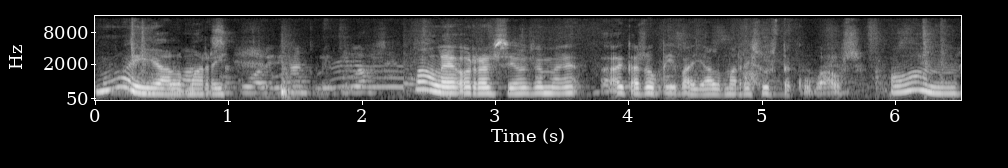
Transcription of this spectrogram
Moi Jalmari. Kuoli, niin hän tuli tilalle. Oranssi on semmoinen aika sopiva Jalmari susta kuvaus. On.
